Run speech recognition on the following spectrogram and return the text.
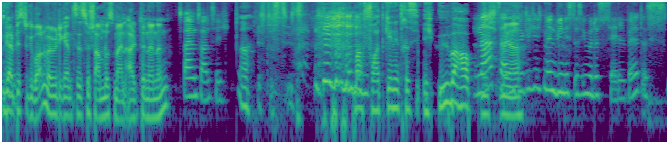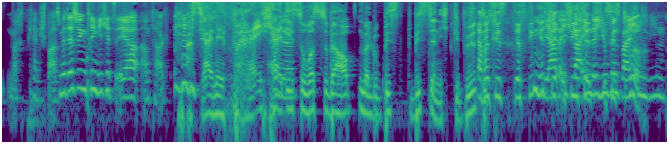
Wie alt bist du geworden, weil wir die ganze Zeit so schamlos mein Alter nennen? 22. Ist das süß. Mal fortgehen interessiert mich überhaupt Na, nicht sage ich mehr. wirklich nicht mehr. In Wien ist das immer dasselbe. Das macht keinen Spaß mehr. Deswegen trinke ich jetzt eher am Tag. Was ja eine Frechheit Also- ist, sowas zu behaupten, weil du bist, du bist ja nicht gebürtig. Aber sie ist, das Ding ist Ja, aber ich sie war ist in der Jugend ist war ich in Wien.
